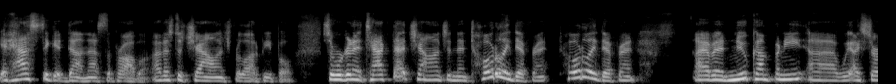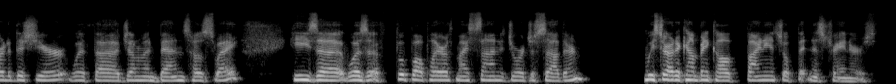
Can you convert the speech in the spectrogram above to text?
It has to get done. That's the problem. That's the challenge for a lot of people. So we're going to attack that challenge, and then totally different, totally different. I have a new company. Uh, we I started this year with uh, gentleman Ben's Josue He's a was a football player with my son at Georgia Southern. We started a company called Financial Fitness Trainers.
